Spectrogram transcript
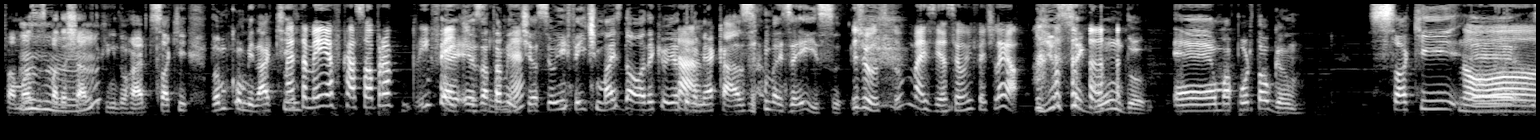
famosa Uhum. espada-chave do Kingdom Hearts. Só que vamos combinar que Mas também ia ficar só pra enfeite. é, exatamente assim, ia ser o enfeite mais da hora que eu ia Tá. ter na minha casa, mas é isso. né? Justo, mas ia ser um enfeite legal. E o segundo é uma Portal Gun. Só que, é,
